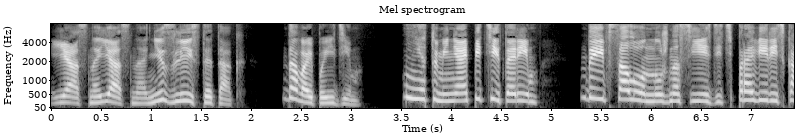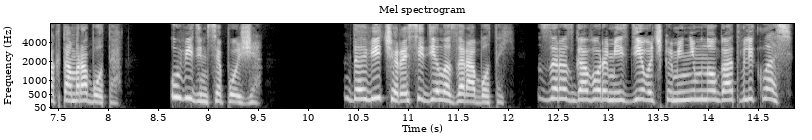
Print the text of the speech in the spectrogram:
«Ясно, ясно, не злись ты так. Давай поедим». «Нет у меня аппетита, Рим. Да и в салон нужно съездить, проверить, как там работа. Увидимся позже. До вечера сидела за работой. За разговорами с девочками немного отвлеклась.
